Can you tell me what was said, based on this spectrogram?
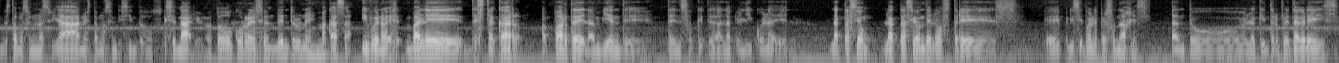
no estamos en una ciudad, no estamos en distintos escenarios, ¿no? Todo ocurre dentro de una misma casa. Y bueno, vale destacar, aparte del ambiente tenso que te da la película, la actuación, la actuación de los tres eh, principales personajes, tanto la que interpreta a Grace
